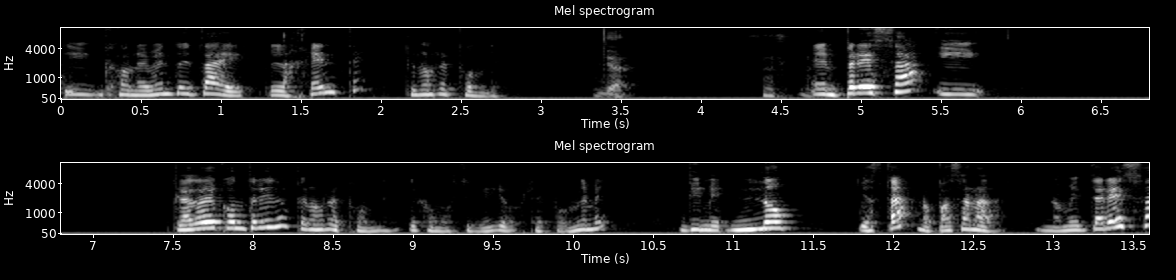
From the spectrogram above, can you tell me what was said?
y con eventos y tal, es la gente que no responde. Ya. Empresa y creador de contenido que no responde. Y como, yo, respóndeme. Dime, no, ya está, no pasa nada. No me interesa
